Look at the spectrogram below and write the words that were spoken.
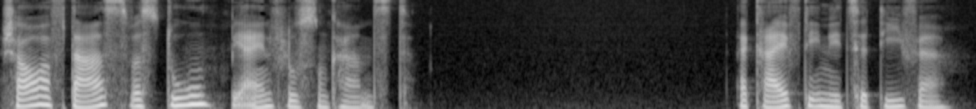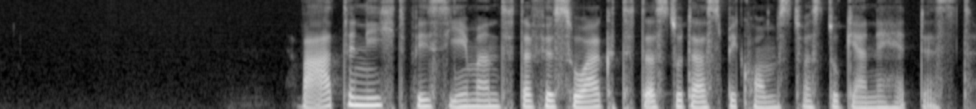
Schau auf das, was du beeinflussen kannst. Ergreif die Initiative. Warte nicht, bis jemand dafür sorgt, dass du das bekommst, was du gerne hättest.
